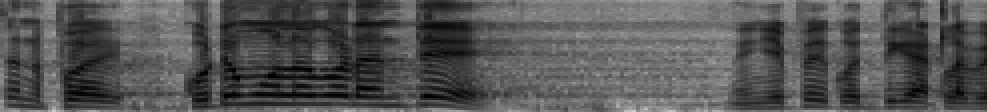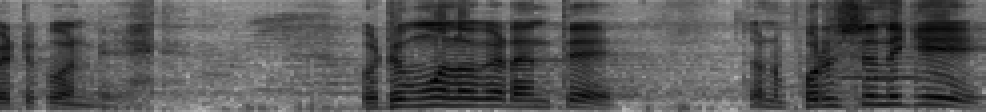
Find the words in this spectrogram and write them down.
సో కుటుంబంలో కూడా అంతే. నేను చెప్పేది కొద్దిగా అట్లా పెట్టుకోండి. కుటుంబంలో కూడా అంతే. పురుషునికి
